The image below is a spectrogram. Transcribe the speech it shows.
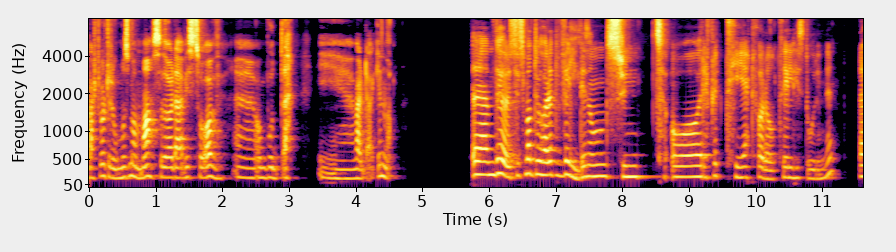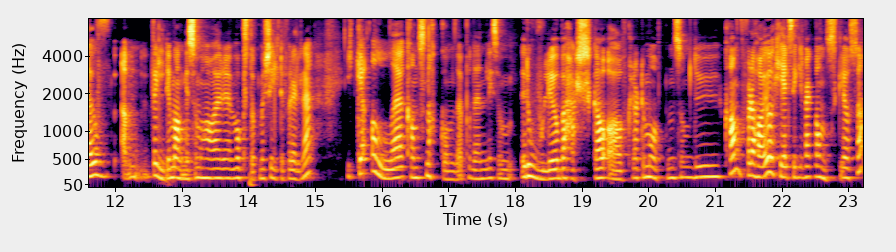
hvert vårt rom hos mamma, så det var der vi sov eh, og bodde i hverdagen, da. Eh, det høres ut som at du har et veldig sånn sunt og reflektert forhold til historien din. Det er jo veldig mange som har vokst opp med skilte foreldre ikke alle kan snakke om det på den liksom rolige og beherska og avklarte måten som du kan. For det har jo helt sikkert vært vanskelig også.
